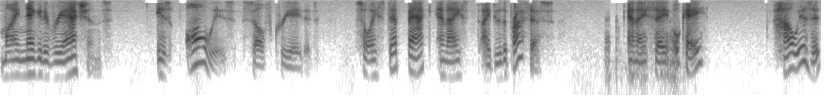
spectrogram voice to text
my negative reactions is always self-created. So I step back and I I do the process. And I say, okay, how is it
